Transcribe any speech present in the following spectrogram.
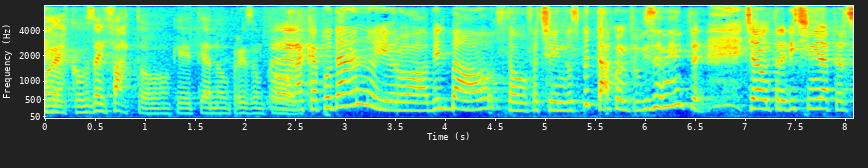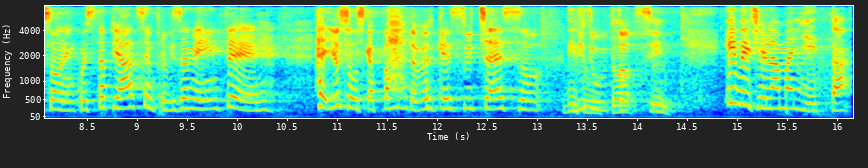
Oh, ecco, cosa hai fatto che ti hanno preso un po'? Era Capodanno, io ero a Bilbao, stavo facendo spettacolo, improvvisamente c'erano 13.000 persone in questa piazza, improvvisamente eh, io sono scappata perché è successo di, di tutto. tutto sì. Mm. Invece la maglietta,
